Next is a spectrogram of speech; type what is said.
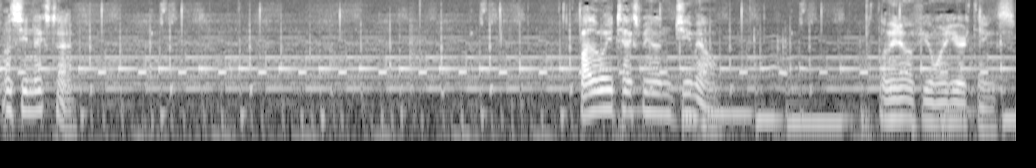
Am. I'll see you next time. By the way, text me on Gmail. Let me know if you want to hear things.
